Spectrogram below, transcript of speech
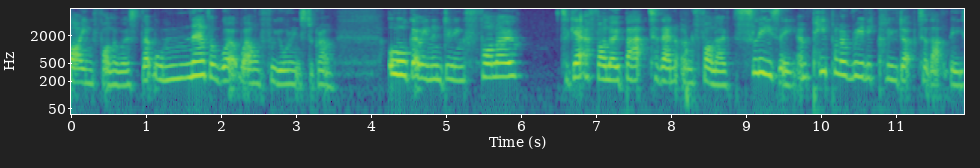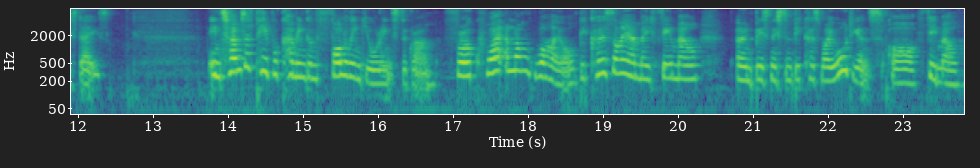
buying followers that will never work well for your Instagram. Or going and doing follow to get a follow back to then unfollow. Sleazy, and people are really clued up to that these days. In terms of people coming and following your Instagram, for quite a long while, because I am a female owned business and because my audience are female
